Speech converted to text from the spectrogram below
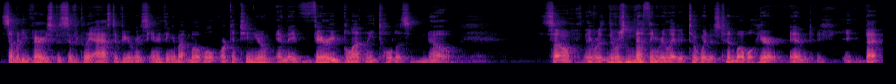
somebody very specifically asked if we were going to see anything about mobile or continuum and they very bluntly told us no so there was there was nothing related to Windows 10 Mobile here, and that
